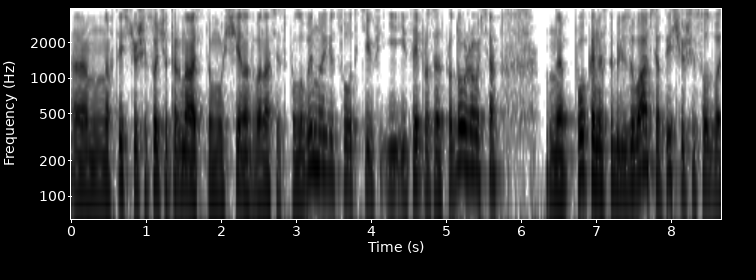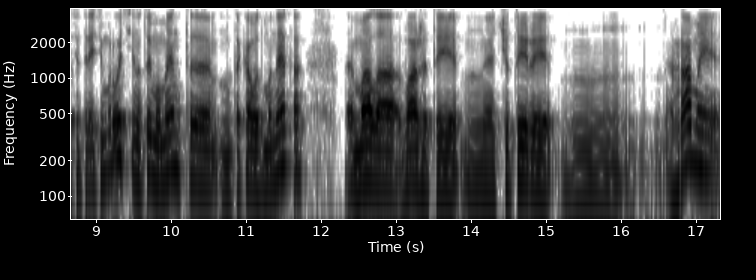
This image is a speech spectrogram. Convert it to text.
Ем, В 1614 ще на 12,5%, і, і цей процес продовжувався, поки не стабілізувався в 1623 році. На той момент е, така от монета е, мала важити 4 грами е,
